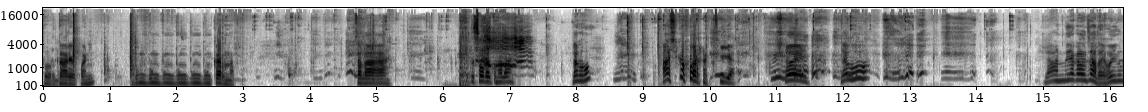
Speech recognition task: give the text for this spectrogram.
तोर दाऱ्या पाणी बुंग बुंग बुंग बुंग बुंग बुंग करणार. चला. कुठं सोडा तुम्हाला लग हो. अशी का वरडती या? लग हो. आनंद वेगळा झालाय होय ग.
